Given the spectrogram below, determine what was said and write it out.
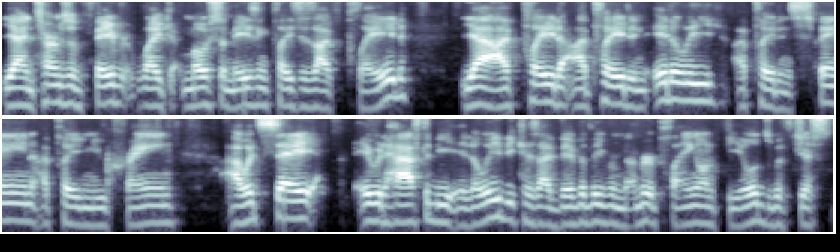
yeah, in terms of favorite, like most amazing places I've played, yeah, I've played. I played in Italy. I played in Spain. I played in Ukraine. I would say it would have to be Italy because I vividly remember playing on fields with just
